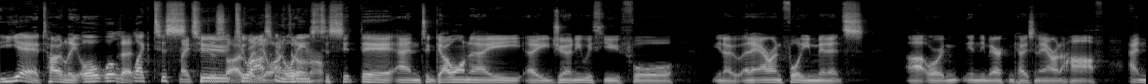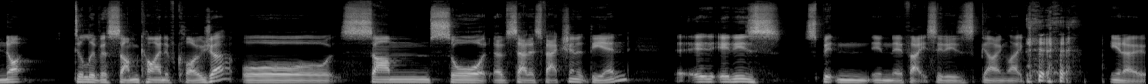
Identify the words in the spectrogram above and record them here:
Yeah, totally. Or well, That like to s- makes you to to ask an liked it or audience to sit there and to go on a a journey with you for you know an hour and forty minutes, uh, or in, in the American case, an hour and a half, and not deliver some kind of closure or some sort of satisfaction at the end. It, it is spitting in their face. It is going like, you know,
